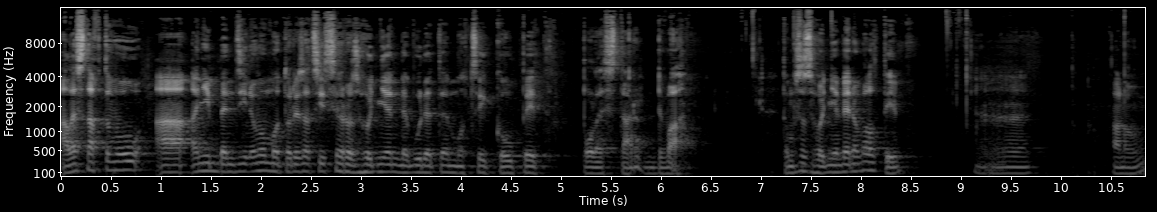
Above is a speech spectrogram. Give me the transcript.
Ale s naftovou a ani benzínovou motorizací si rozhodně nebudete moci koupit Polestar 2. Tomu se hodně věnoval ty. Ano.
